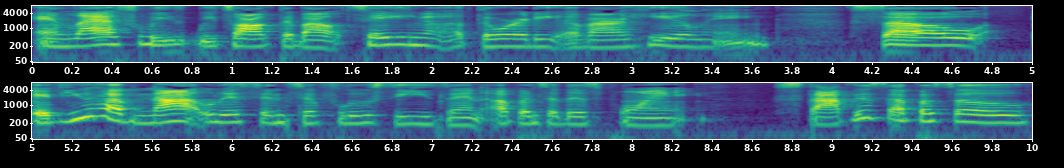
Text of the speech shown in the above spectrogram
And last week we talked about taking authority of our healing so, if you have not listened to flu season up until this point, stop this episode,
